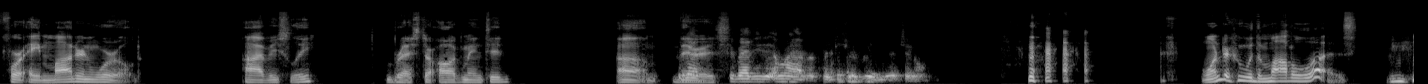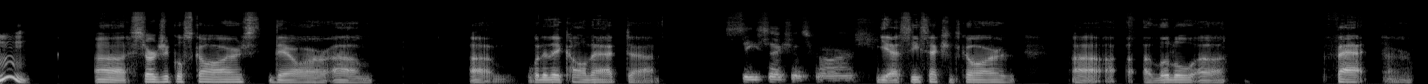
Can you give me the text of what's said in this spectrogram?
for a modern world, obviously, breasts are augmented. Um, there is too bad you, I'm gonna have a picture of the original. wonder who the model was. hmm Uh, surgical scars. There are um, um, what do they call that? Uh, C-section scars, yeah, C-section scar. Uh, a, a little uh fat or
